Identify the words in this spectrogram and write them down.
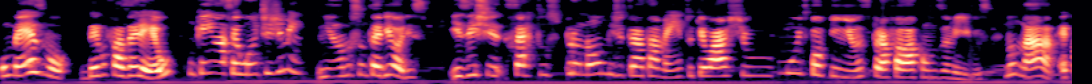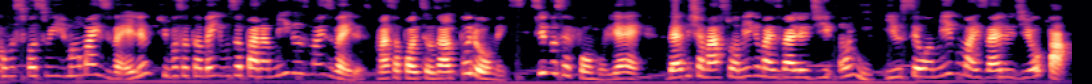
O mesmo devo fazer eu com quem nasceu antes de mim, em anos anteriores. Existem certos pronomes de tratamento que eu acho muito fofinhos para falar com os amigos. No na é como se fosse uma irmã mais velha que você também usa para amigas mais velhas, mas só pode ser usado por homens. Se você for mulher, deve chamar sua amiga mais velha de Oni e o seu amigo mais velho de Opa.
